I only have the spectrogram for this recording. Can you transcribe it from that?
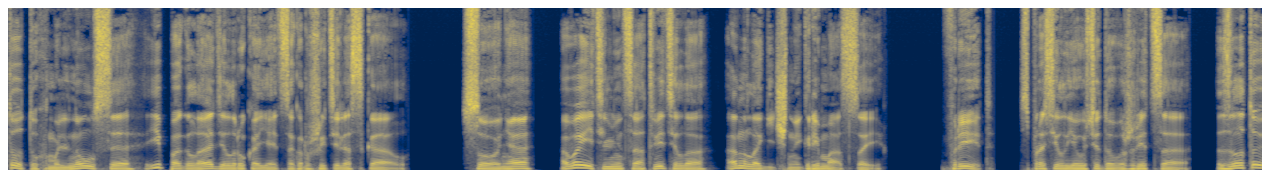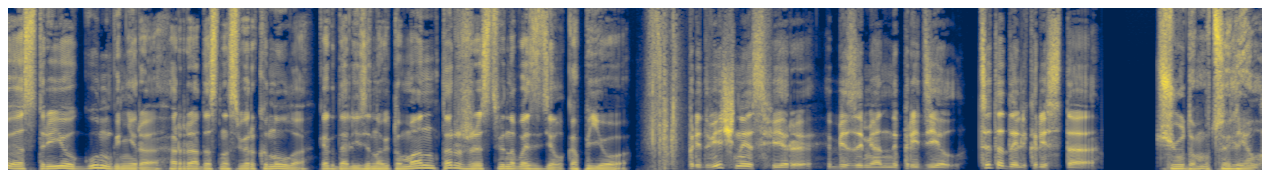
Тот ухмыльнулся и погладил рукоять сокрушителя скал. «Соня», Воительница ответила аналогичной гримасой. «Фрид», – спросил я у седого жреца, Золотое острие Гунгнера радостно сверкнуло, когда ледяной туман торжественно воздел копье. Предвечные сферы, безымянный предел, цитадель креста. «Чудом уцелел»,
